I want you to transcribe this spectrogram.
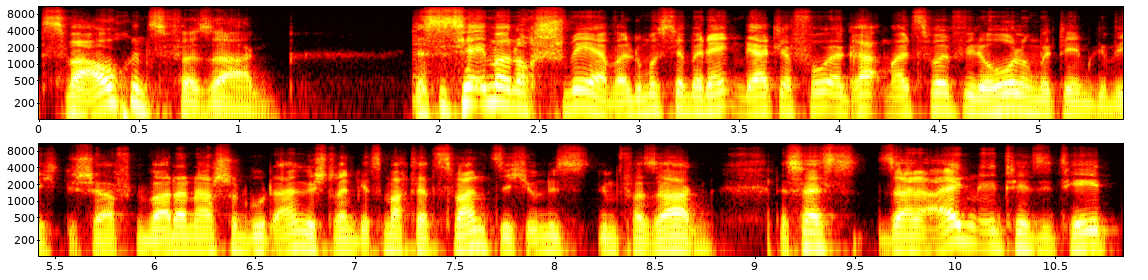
zwar auch ins Versagen. Das ist ja immer noch schwer, weil du musst ja bedenken, der hat ja vorher gerade mal zwölf Wiederholungen mit dem Gewicht geschafft und war danach schon gut angestrengt. Jetzt macht er 20 und ist im Versagen. Das heißt, seine eigene Intensität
